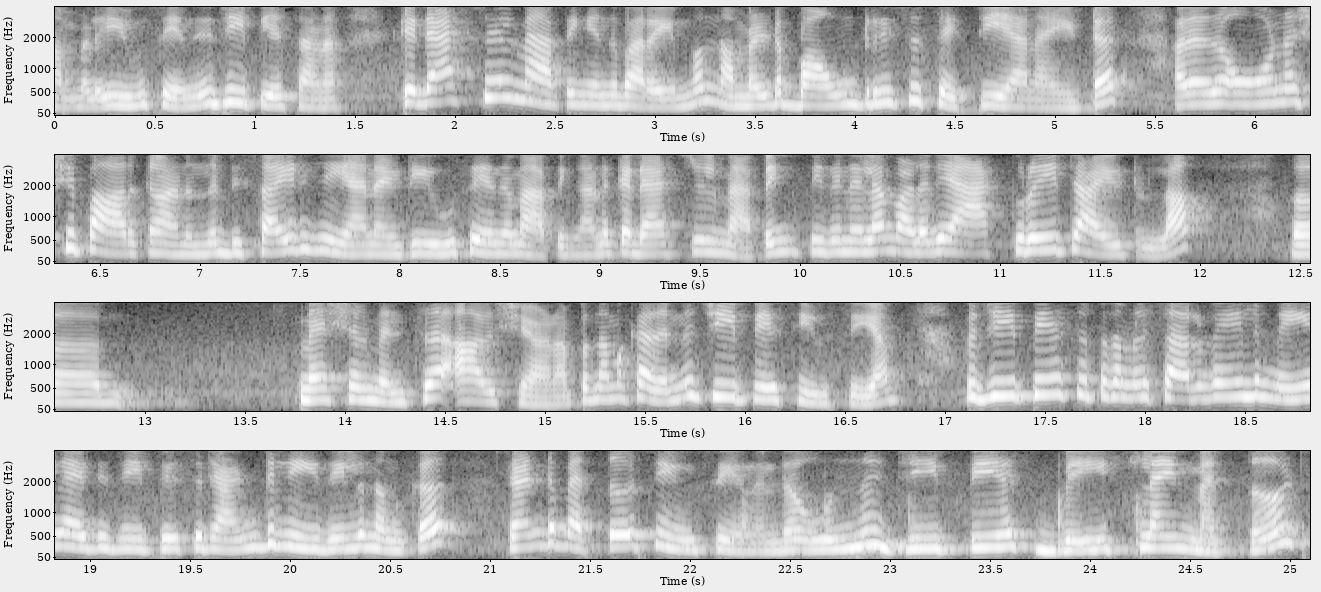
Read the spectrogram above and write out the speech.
നമ്മൾ യൂസ് ചെയ്യുന്നത് ജി പി എസ് ആണ്. കഡാസ്ട്രൽ മാപ്പിംഗ് എന്ന് പറയുമ്പോൾ നമ്മളുടെ ബൗണ്ടറീസ് സെറ്റ് ചെയ്യാനായിട്ട് അതായത് ഓണർഷിപ്പ് ആർക്കാണെന്ന് ഡിസൈഡ് ചെയ്യാനായിട്ട് യൂസ് ചെയ്യുന്ന മാപ്പിംഗ് ആണ് കഡാസ്ട്രൽ മാപ്പിംഗ് അപ്പോൾ ഇതിനെല്ലാം വളരെ ആക്യുറേറ്റ് ആയിട്ടുള്ള മെഷർമെന്റ്സ് ആവശ്യമാണ്. അപ്പോൾ നമുക്ക് അതിന് ജി പി എസ് യൂസ് ചെയ്യാം. അപ്പോൾ ജി പി എസ് ഇപ്പോൾ നമ്മൾ സർവേയിൽ മെയിൻ ആയിട്ട് ജി പി എസ് രണ്ട് രീതിയിൽ നമുക്ക് രണ്ട് മെത്തേഡ്സ് യൂസ് ചെയ്യുന്നുണ്ട്. ഒന്ന് G P S baseline method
